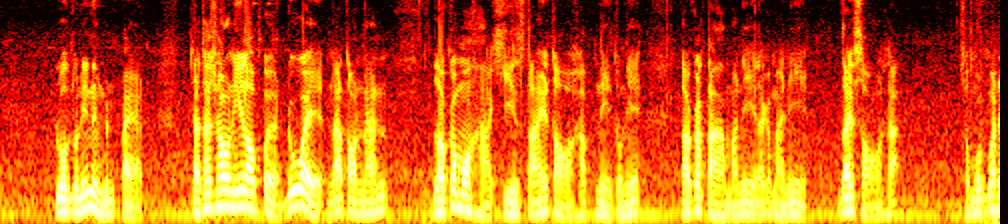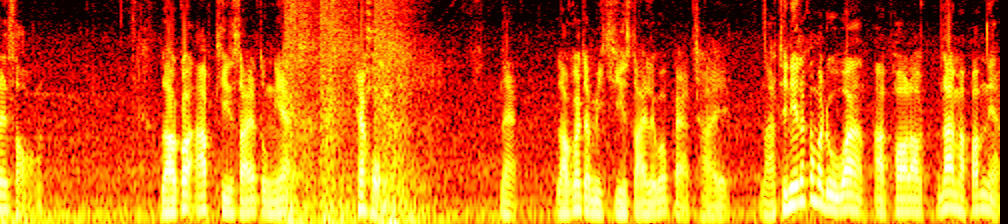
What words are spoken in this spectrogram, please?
7 รวมตัวนี้ 1 เป็น 8 แต่ถ้าช่องนี้เราเปิดด้วยนะตอนนั้น เราก็มองหา Keen Strike ต่อครับนี่ตรงนี้เราก็ตามมานี่แล้วก็มานี่ได้2ครับสมมุติว่าได้ 2 เราก็อัพ Keen Strike ตรงเนี้ย ค่6เนี่ยเราก็จะมี Keen Strike Level 8 ใช้นะทีนี้เราก็มาดูว่าอะพอเราได้มาปั๊บเนี่ย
